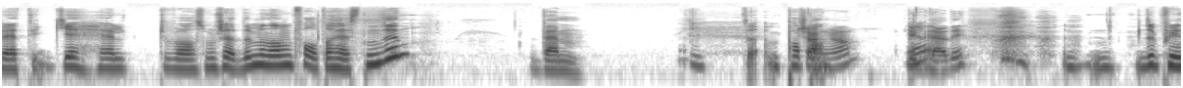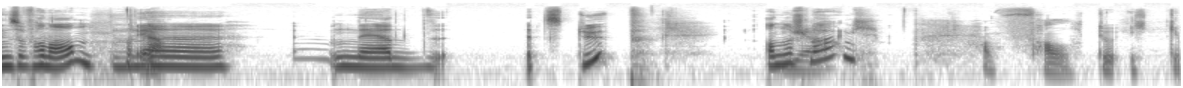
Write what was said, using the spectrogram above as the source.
vet ikke helt hva som skjedde, men han falt av hesten sin. Hvem? Pappaen. Changan? Big Ja. Daddy? The Prince of Hanan. Mm. Ja. Eh, ned et stup av noe Ja. slag. Han falt jo ikke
